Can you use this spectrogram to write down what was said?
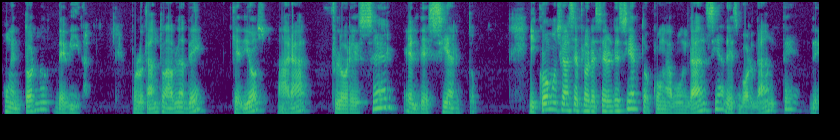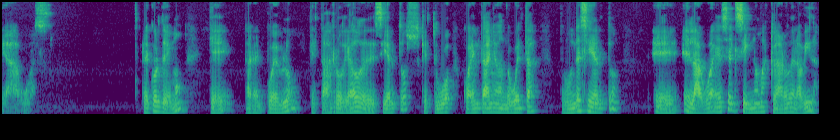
un entorno de vida. Por lo tanto, habla de que Dios hará florecer el desierto. ¿Y cómo se hace florecer el desierto? Con abundancia desbordante de aguas. Recordemos que para el pueblo que está rodeado de desiertos, que estuvo 40 años dando vueltas por un desierto, eh, el agua es el signo más claro de la vida.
